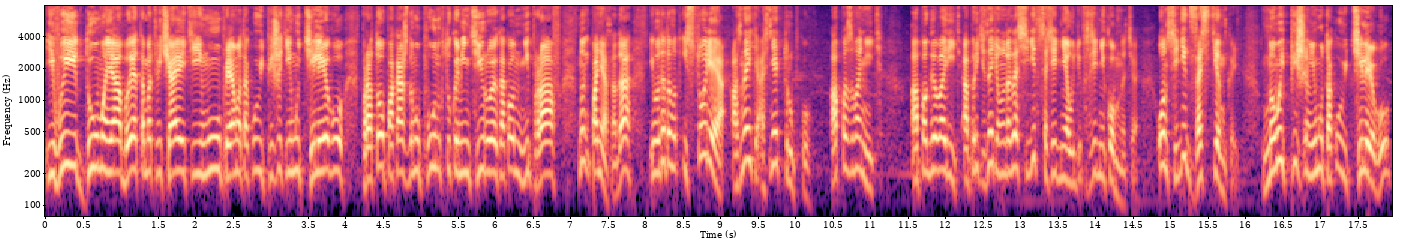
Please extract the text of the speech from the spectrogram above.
и вы, думая об этом, отвечаете ему прямо такую, пишете ему телегу про то, по каждому пункту комментируя, как он неправ. Ну, понятно, да? И вот эта вот история, а знаете, а снять трубку, а позвонить, а поговорить, а прийти. Знаете, он иногда сидит в соседней, в соседней комнате, он сидит за стенкой, но мы пишем ему такую телегу,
